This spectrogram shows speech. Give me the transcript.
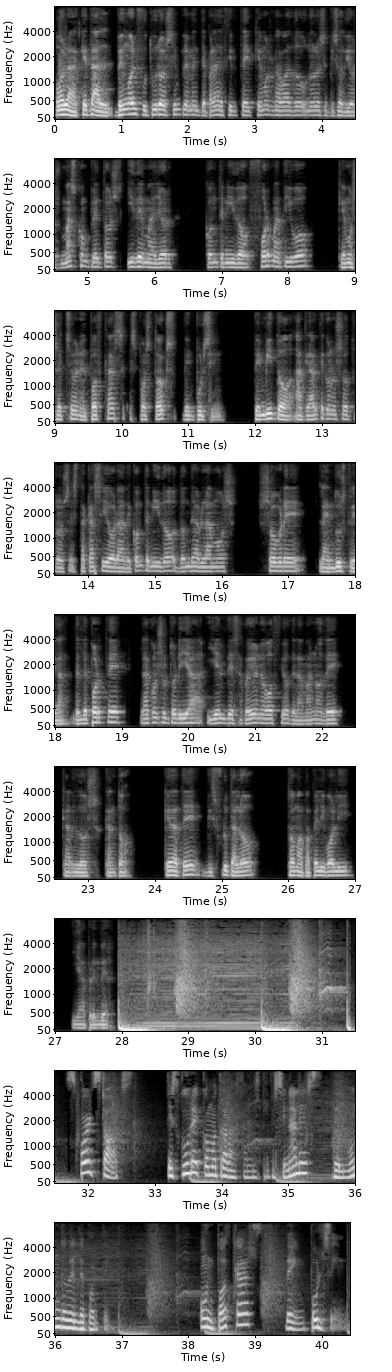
Hola, ¿qué tal? Vengo al futuro simplemente para decirte que hemos grabado uno de los episodios más completos y de mayor contenido formativo que hemos hecho en el podcast Sports Talks de Impulsing. Te invito a quedarte con nosotros esta casi hora de contenido donde hablamos sobre la industria del deporte, la consultoría y el desarrollo de negocio de la mano de Carlos Cantó. Quédate, disfrútalo, toma papel y boli y a aprender. Sports Talks. Descubre cómo trabajan los profesionales del mundo del deporte. Un podcast de Impulsing.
